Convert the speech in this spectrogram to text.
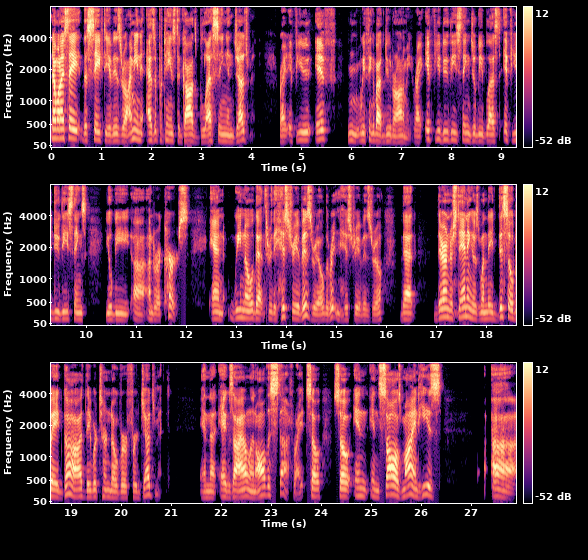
Now, when I say the safety of Israel, I mean as it pertains to God's blessing and judgment, right? If you, if we think about Deuteronomy, right? If you do these things, you'll be blessed. If you do these things, you'll be uh, under a curse. And we know that through the history of Israel, the written history of Israel, that their understanding is when they disobeyed God, they were turned over for judgment and the exile and all this stuff, right? So, so in in Saul's mind, he is uh,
